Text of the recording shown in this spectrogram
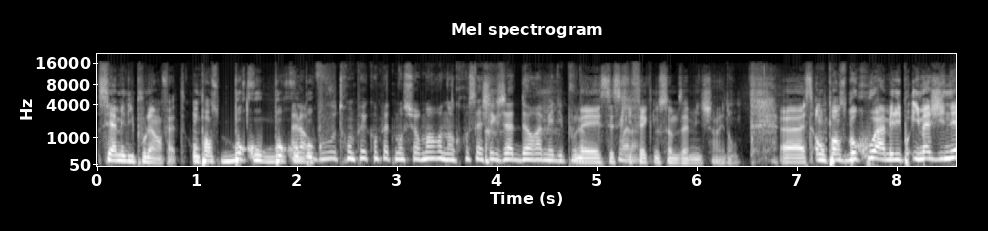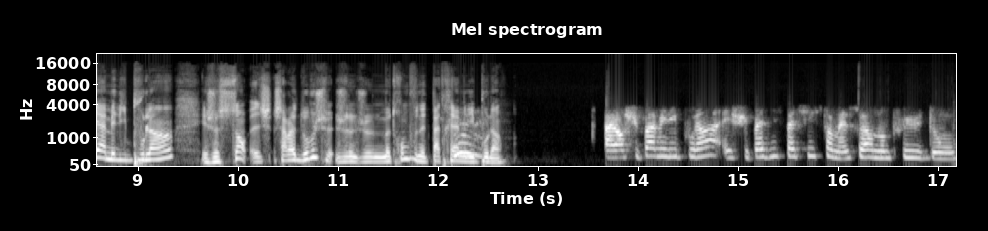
c'est Amélie Poulain en fait. On pense beaucoup, beaucoup, Alors, beaucoup. vous vous trompez complètement sur moi, Ronan Cros. Sachez que j'adore Amélie Poulain. Mais c'est ce qui fait que nous sommes amis, Charline Roux. Euh, on pense beaucoup à Amélie Poulain. Imaginez Amélie Poulain, et je sens. Charlotte Bloom, je, je- je me trompe, vous n'êtes pas très Amélie Poulain. Alors, je suis pas Amélie Poulain et je suis pas dispatchiste mes soeurs non plus, donc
